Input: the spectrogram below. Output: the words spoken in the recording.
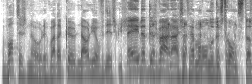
wat is nodig? Maar daar kunnen we het nou niet over discussiëren. Nee, dat is waar. Nou, hij zat helemaal onder de stront. Dan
